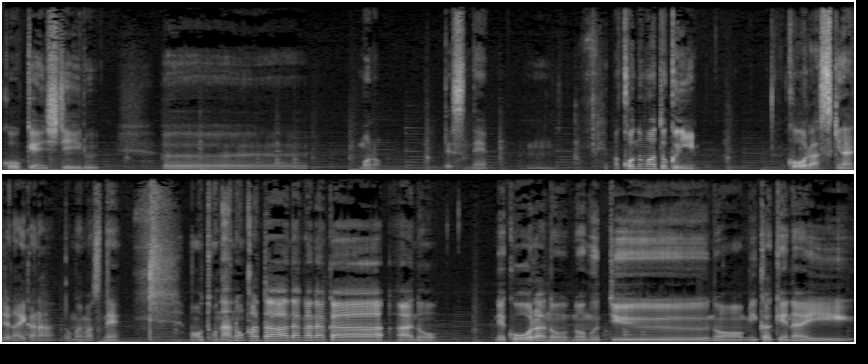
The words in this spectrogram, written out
貢献しているものですね、うん。まあ、子供は特にコーラ好きなんじゃないかなと思いますね、まあ、大人の方はなかなかあのねコーラの飲むっていうのを見かけない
